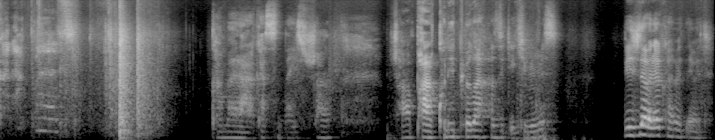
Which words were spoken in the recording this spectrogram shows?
Kılavuz. Kamera arkasındayız şu an. Şu an parkur yapıyorlar hazır ekibimiz. Dicle öyle evet evet.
